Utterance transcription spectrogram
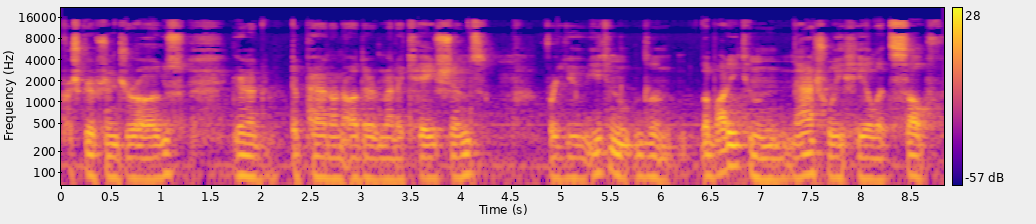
prescription drugs. You're gonna depend on other medications for you. You can the, the body can naturally heal itself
